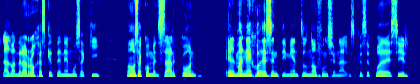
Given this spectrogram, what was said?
Las banderas rojas que tenemos aquí, vamos a comenzar con el manejo de sentimientos no funcionales, que se puede decir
